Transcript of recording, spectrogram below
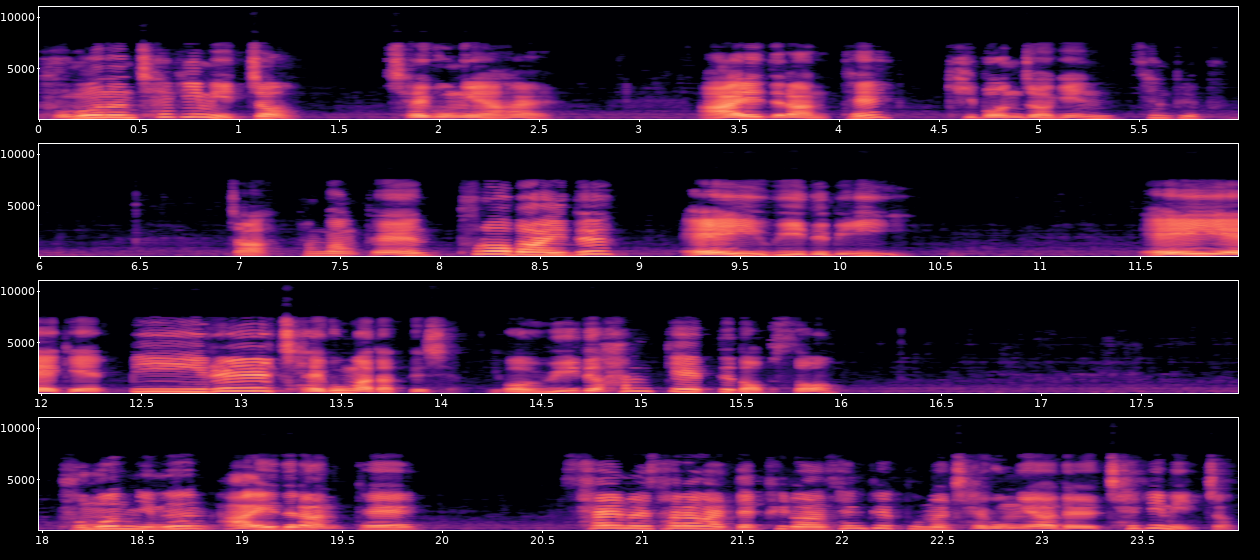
부모는 책임이 있죠. 제공해야 할 아이들한테 기본적인 생필품. 자, 형광펜 provide A with B. A에게 B를 제공하다 뜻이야. 이거 with 함께 뜻 없어. 부모님은 아이들한테 삶을 살아갈 때 필요한 생필품을 제공해야 될 책임이 있죠.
